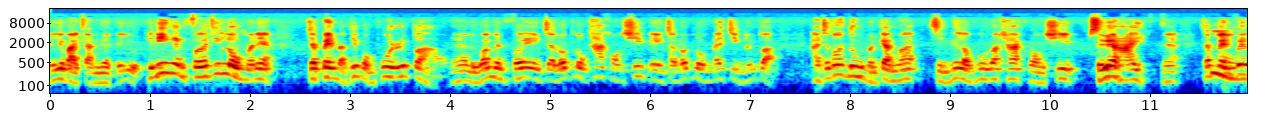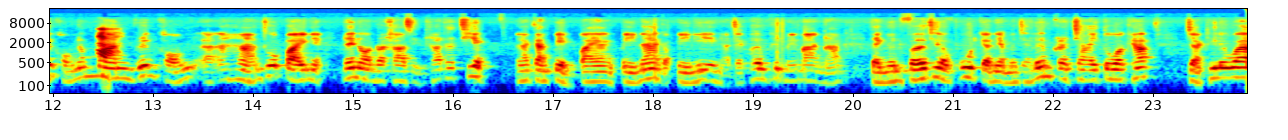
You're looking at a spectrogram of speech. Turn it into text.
นโยบายการเงินได้อยู่ ทีนี้เงินเฟ้อที่ลงมาเนี่ยจะเป็นแบบที่ผมพูดหรือเปล่านะหรือว่าเงินเฟ้อเองจะลดลงค่าครองชีพเองจะลดลงได้จริงหรือเปล่า อาจจะต้องดูเหมือนกันว่าสิ่งที่เราพูดว่าค่าครองชีพซื้ออะไรนะถ้าเป็นเรื่องของน้ำมันเรื่องของอาหารทั่วไปเนี่ยแน่นอนราคาสินค้าถ้าเทียบนะการเปลี่ยนแปลงปีหน้ากับปีนี้เองอาจจะเพิ่มขึ้นไม่มากนะแต่เงินเฟ้อที่เราพูดกันเนี่ยมันจะเริ่มกระจายตัวครับ จากที่เรียกว่า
